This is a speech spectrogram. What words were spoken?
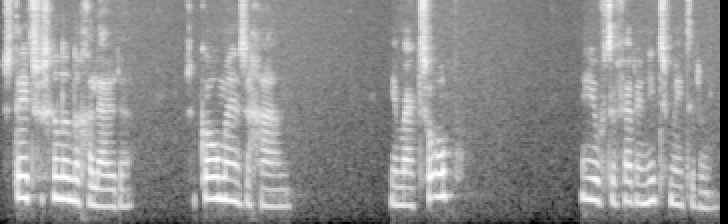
Steeds verschillende geluiden. Ze komen en ze gaan. Je merkt ze op en je hoeft er verder niets mee te doen.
